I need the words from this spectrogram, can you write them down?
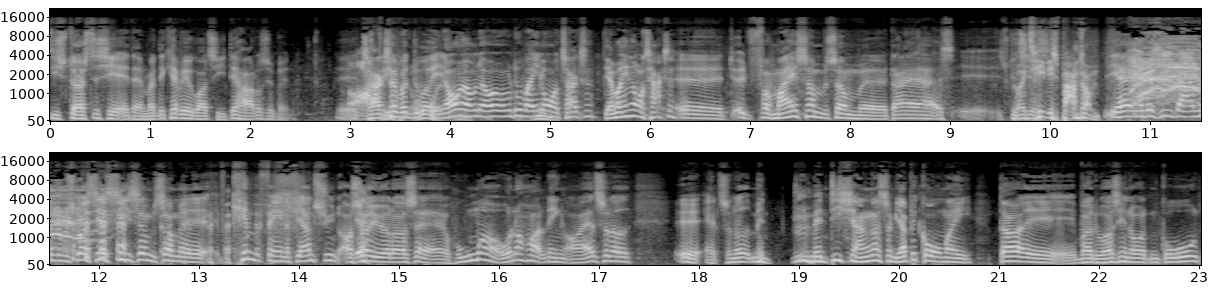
de største serier i Danmark, det kan vi jo godt sige, det har du simpelthen. Øh, Åh, taxa, det- var, du var, ind, oh, jo, jo, du var ind over taxa. Jeg var inde over taxa. Øh, for mig, som, som øh, der er... Øh, Det skulle var i til at- tv's barndom. Ja, jeg vil sige, nej, men du skulle også at sige, som, som øh, kæmpe fan af fjernsyn, og så Ja. gør der også af humor og underholdning og alt sådan noget. Øh, alt sådan noget. Men, mm. men de genrer, som jeg begår mig i, der øh, var du også ind over den gode,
